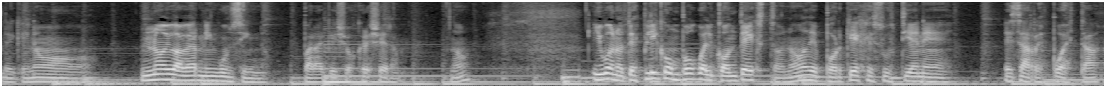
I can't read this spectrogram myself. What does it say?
de que no, no iba a haber ningún signo para que ellos creyeran, ¿no? Y bueno, te explico un poco el contexto, ¿no? De por qué Jesús tiene esa respuesta.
